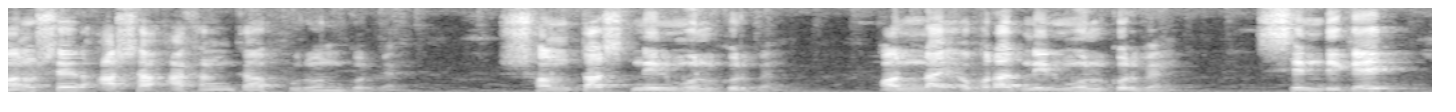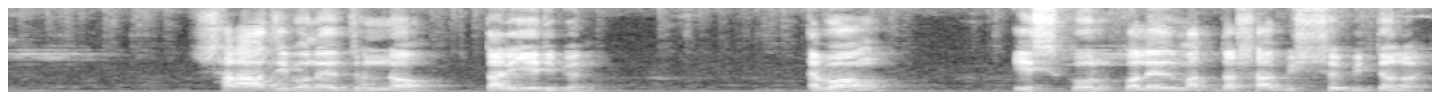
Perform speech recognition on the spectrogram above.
মানুষের আশা, আকাঙ্ক্ষা পূরণ করবেন, সন্ত্রাস নির্মূল করবেন, অন্যায়, অপরাধ নির্মূল করবেন সিন্ডিকেট সারা জীবনের জন্য তাড়িয়ে দিবেন এবং স্কুল, কলেজ, মাদ্রাসা, বিশ্ববিদ্যালয়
